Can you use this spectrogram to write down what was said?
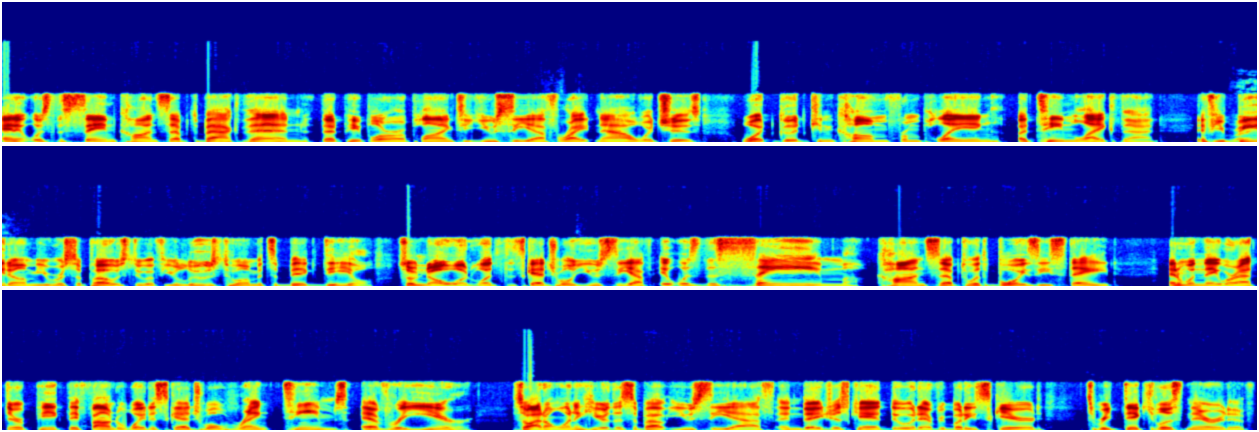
And it was the same concept back then that people are applying to UCF right now, which is what good can come from playing a team like that? If you beat them, you were supposed to. If you lose to them, it's a big deal. So no one wants to schedule UCF. It was the same concept with Boise State. And when they were at their peak, they found a way to schedule ranked teams every year. So I don't want to hear this about UCF and they just can't do it. Everybody's scared. It's a ridiculous narrative.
